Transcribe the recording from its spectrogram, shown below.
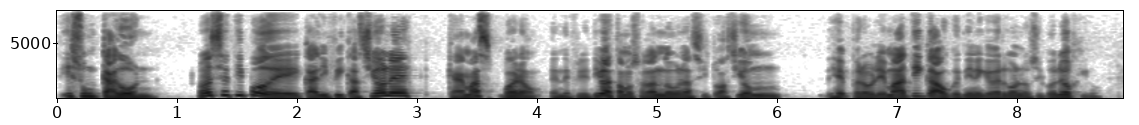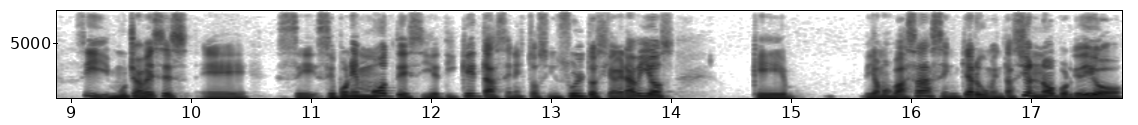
es un cagón, ¿no? Ese tipo de calificaciones que además, bueno, en definitiva estamos hablando de una situación problemática o que tiene que ver con lo psicológico. Sí, muchas veces eh, se, se, ponen motes y etiquetas en estos insultos y agravios que, digamos, basadas en qué argumentación, ¿no? Porque digo,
